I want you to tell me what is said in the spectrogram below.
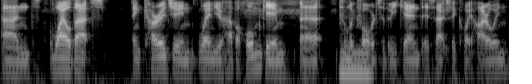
and while that's encouraging when you have a home game uh, to look forward to the weekend, it's actually quite harrowing.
